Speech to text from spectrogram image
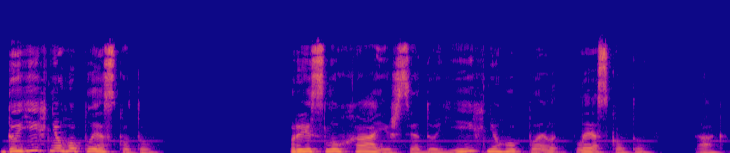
до їхнього плескоту. Прислухаєшся до їхнього плескоту. Так.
